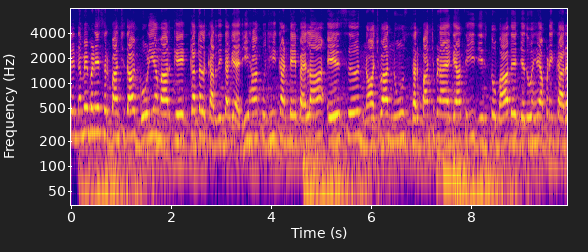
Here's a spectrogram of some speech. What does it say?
ਤੇ ਨਵੇਂ ਬਣੇ ਸਰਪੰਚ ਦਾ ਗੋਲੀਆਂ ਮਾਰ ਕੇ ਕਤਲ ਕਰ ਦਿੱਤਾ ਗਿਆ ਜੀ ਹਾਂ, ਕੁਝ ਹੀ ਘੰਟੇ ਪਹਿਲਾਂ ਇਸ ਨੌਜਵਾਨ ਨੂੰ ਸਰਪੰਚ ਬਣਾਇਆ ਗਿਆ ਸੀ, ਜਿਸ ਤੋਂ ਬਾਅਦ ਜਦੋਂ ਇਹ ਆਪਣੇ ਘਰ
